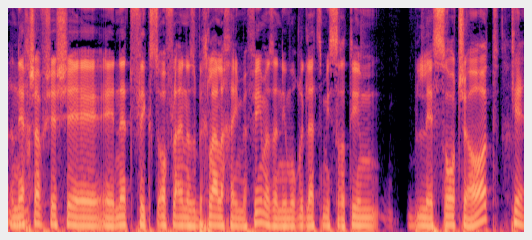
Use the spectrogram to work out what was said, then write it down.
אני עכשיו שיש אה, נטפליקס אופליין, אז בכלל החיים יפים, אז אני מוריד לעצמי סרטים לעשרות שעות, כן.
